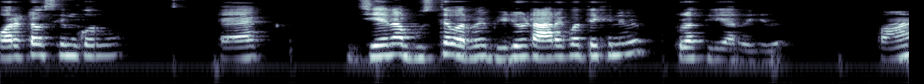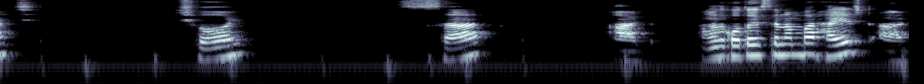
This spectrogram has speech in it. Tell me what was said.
পরেরটাও সেম করব। এক যে না বুঝতে পারবে, ভিডিওটা আরেকবার দেখে নেবে, পুরো ক্লিয়ার হয়ে যাবে। পাঁচ, ছয়, সাত, আট। আমাদের কত এসছে নাম্বার হাইয়েস্ট আট।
